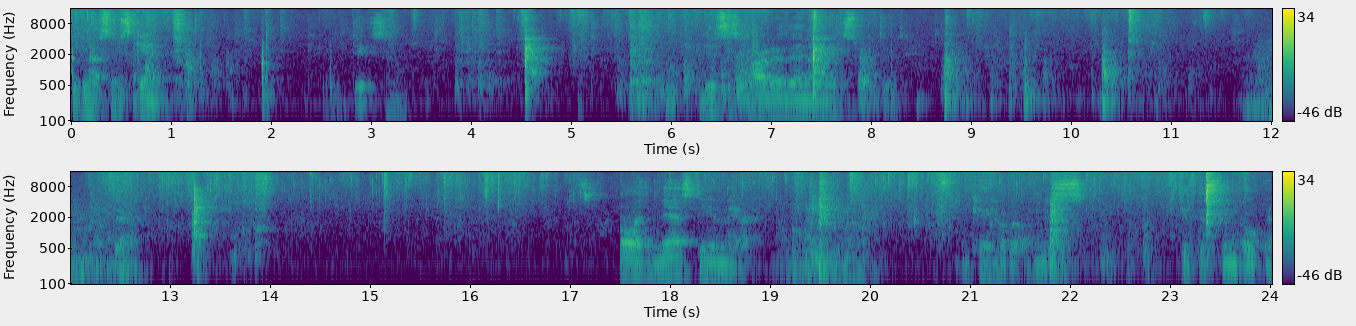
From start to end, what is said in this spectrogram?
taking off some skin. Okay, dig some. This is harder than I expected. Oh, it's nasty in there. Okay, how about Let me just get this thing open.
